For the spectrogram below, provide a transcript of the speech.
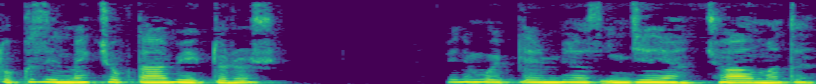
9 ilmek çok daha büyük durur. Benim bu iplerim biraz ince ya çoğalmadı.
